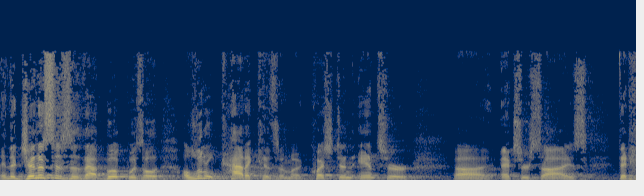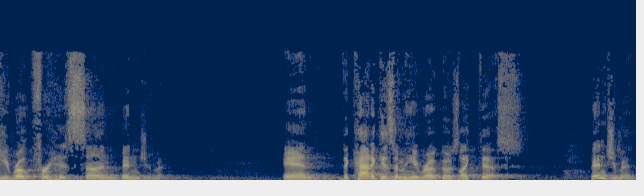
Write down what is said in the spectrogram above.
And the genesis of that book was a, a little catechism, a question answer uh, exercise that he wrote for his son Benjamin. And the catechism he wrote goes like this Benjamin,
